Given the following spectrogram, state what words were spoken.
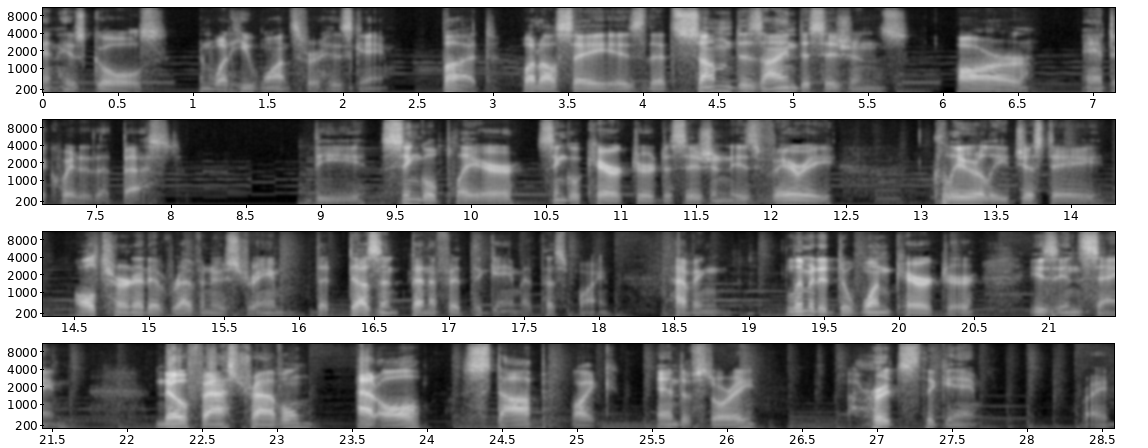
and his goals and what he wants for his game. But what I'll say is that some design decisions are antiquated at best. The single player, single character decision is very clearly just a alternative revenue stream that doesn't benefit the game at this point. Having limited to one character is insane. No fast travel at all, stop, like end of story, hurts the game, right?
